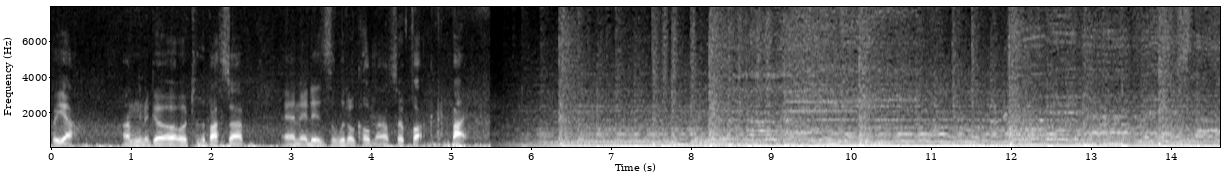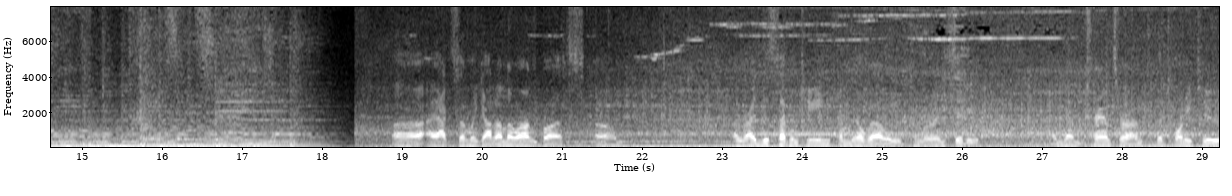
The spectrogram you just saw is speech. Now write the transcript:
But yeah, I'm gonna go to the bus stop and it is a little cold now, so fuck. Bye. Uh, I accidentally got on the wrong bus. Um, I ride the 17 from Mill Valley to Marin City, and then transfer onto the 22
